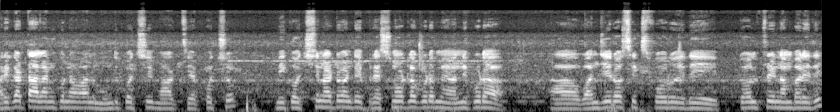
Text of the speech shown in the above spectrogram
అరికట్టాలనుకున్న వాళ్ళు ముందుకొచ్చి మాకు చెప్పొచ్చు. మీకు వచ్చినటువంటి ప్రెస్ నోట్లో కూడా మేము అన్ని కూడా వన్ జీరో సిక్స్ ఫోర్ ఇది టోల్ ఫ్రీ నంబర్ ఇది.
